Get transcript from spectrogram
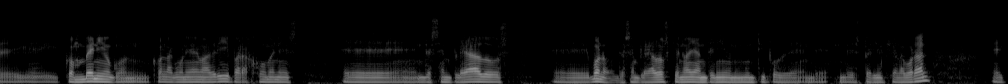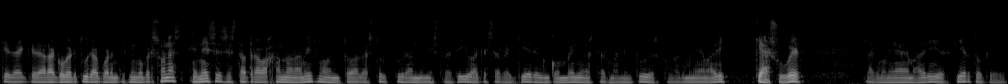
eh, convenio con, con, la Comunidad de Madrid para jóvenes desempleados, bueno, desempleados que no hayan tenido ningún tipo de, experiencia laboral, que, que, dará cobertura a 45 personas. En ese se está trabajando ahora mismo en toda la estructura administrativa que se requiere un convenio de estas magnitudes con la Comunidad de Madrid, que a su vez la Comunidad de Madrid es cierto que,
